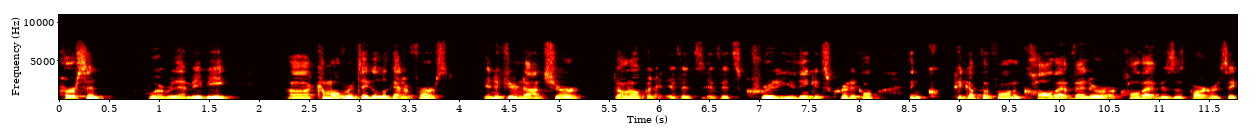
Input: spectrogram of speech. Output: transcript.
person, whoever that may be, uh, come over and take a look at it first. And if you're not sure, don't open it. If it's if it's crit you think it's critical, then c- pick up the phone and call that vendor or call that business partner and say,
